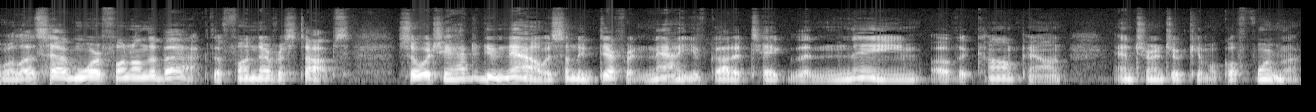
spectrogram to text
Well, let's have more fun on the back. The fun never stops. So what you have to do now is something different. Now you've got to take the name of the compound and turn it into a chemical formula.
